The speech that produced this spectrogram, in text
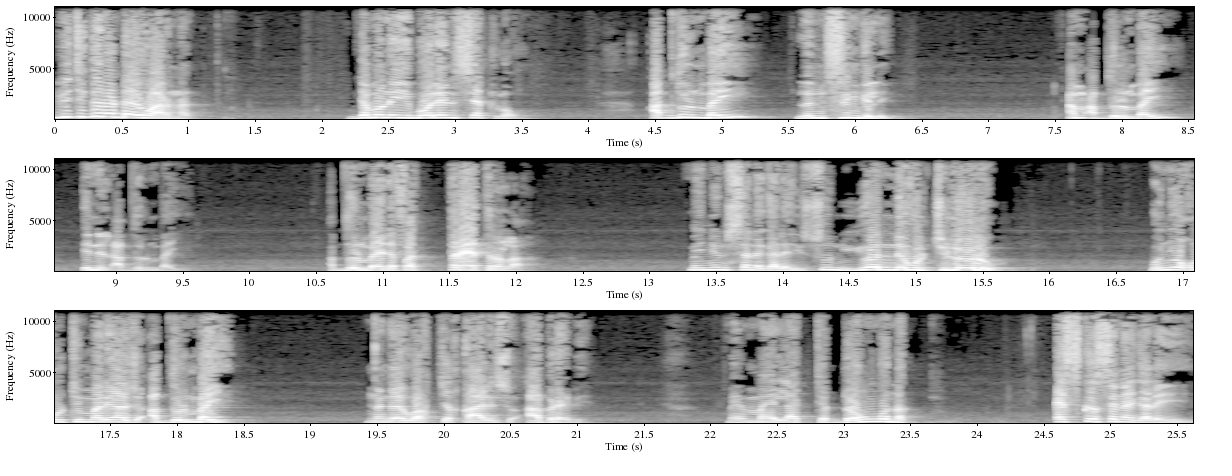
Li ci gën doy waar nag jamono yi abdul mbay lan singli. Am abdul mbay indil abdul mbay abdul mbay dafa traître la. Mais ñun sénégalais yi suñ yónnewul ci loolu bu ñu waxul ci mariage abdul mbay na ngay wax ci xaalisu abré bi. Mais may laaj ca dong nag est ce que sénégalais yi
